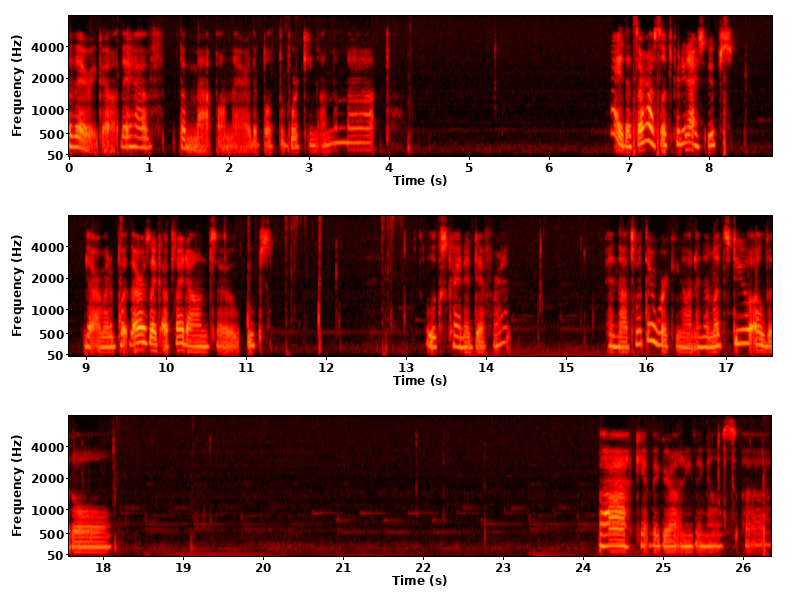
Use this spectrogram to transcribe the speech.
There we go. They have the map on there. They're both working on the map. Hey, that's our house. Looks pretty nice. Oops. There, I'm gonna put theirs like upside down, so oops. Looks kind of different. And that's what they're working on. And then let's do a little... Ah, can't figure out anything else. Uh...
